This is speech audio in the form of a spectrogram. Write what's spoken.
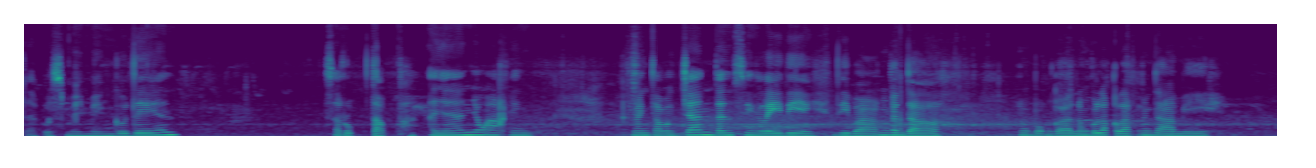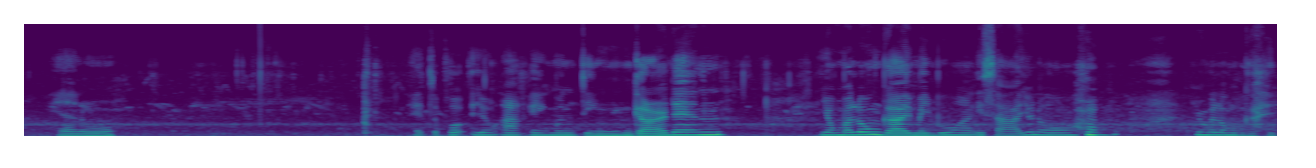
Tapos Tapos may mango din. Sa rooftop. Ayan yung aking ang tawag dyan, dancing lady. Di ba? Ang ganda. Ang bongga. Ang bulaklak. Ang dami. Ayan o. Ito po yung aking munting garden. Yung malunggay, may bunga isa. Yun o. yung malunggay,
